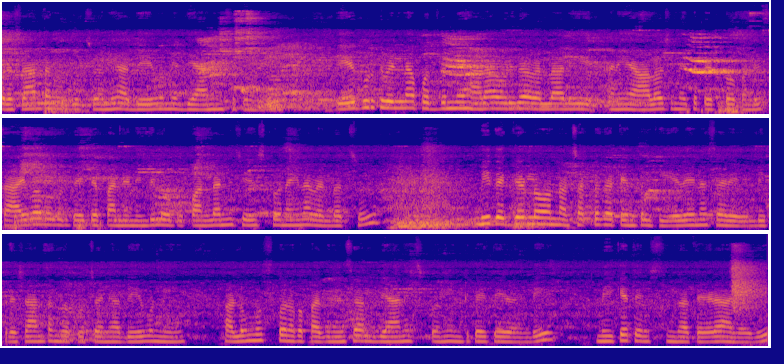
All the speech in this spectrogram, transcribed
ప్రశాంతంగా కూర్చొని ఆ దేవుణ్ణి ధ్యానించుకోండి. ఏ గుడికి వెళ్ళినా పొద్దున్నే హడావుడిగా వెళ్ళాలి అనే ఆలోచన అయితే పెట్టుకోకండి. సాయిబాబా గుడికి అయితే పన్నెండింటిలోపు పనులన్నీ చేసుకొనైనా వెళ్ళొచ్చు. మీ దగ్గరలో ఉన్న చక్కగా టెంపుల్కి ఏదైనా సరే వెళ్ళి ప్రశాంతంగా కూర్చొని ఆ దేవుణ్ణి కళ్ళు మూసుకొని ఒక పది నిమిషాలు ధ్యానించుకొని ఇంటికైతే రండి. మీకే తెలుస్తుంది ఆ తేడా అనేది?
